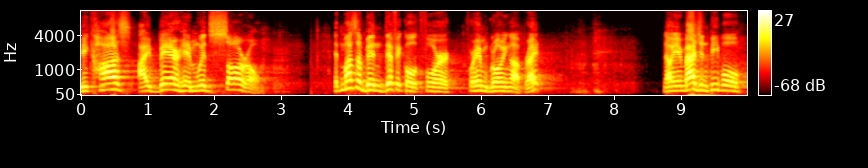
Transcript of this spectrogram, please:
Because I bear him with sorrow. It must have been difficult for, for him growing up, right? Now you imagine people,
